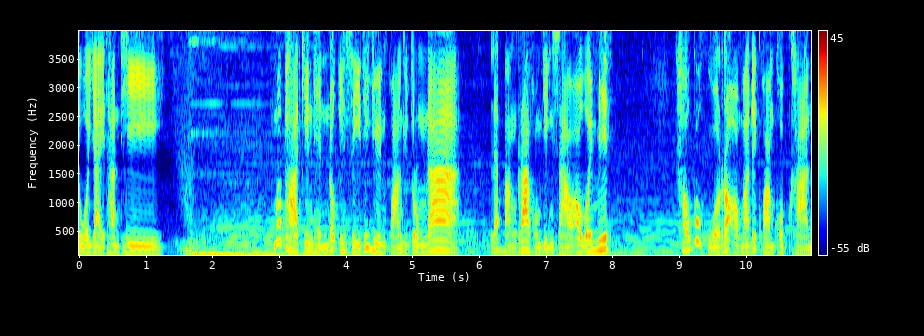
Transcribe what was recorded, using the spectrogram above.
ตัวใหญ่ทันที เมื่อพาคินเห็นนกอินทรีที่ยืนขวางอยู่ตรงหน้า และบังร่างของหญิงสาวเอาไว้มิดเขาก็หัวเราะออกมาด้วยความขบขัน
